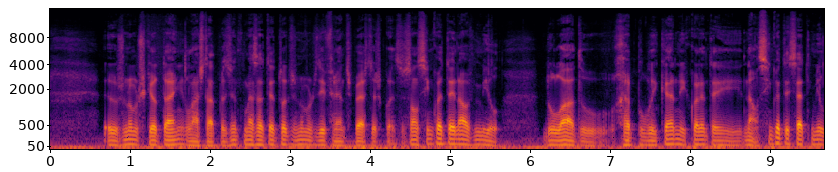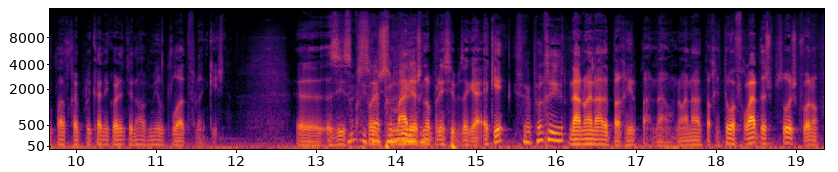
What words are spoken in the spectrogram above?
os números que eu tenho, lá está, depois a gente começa a ter todos números diferentes para estas coisas. São 59 mil do lado republicano e 40, não, 57 mil do lado republicano e 49 mil do lado franquista. Uh, as execuções é sumárias rir. no princípio da guerra. Aqui? Isso é para rir. Não, não é nada para rir, pá, não, não é nada para rir. Estou a falar das pessoas que foram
